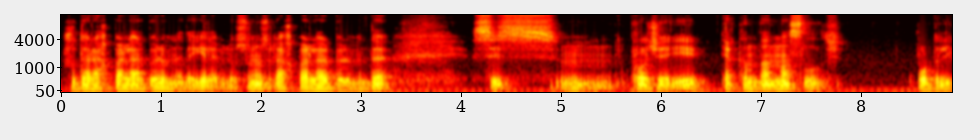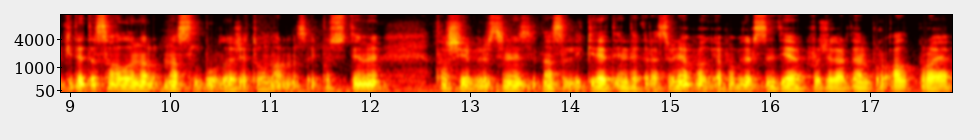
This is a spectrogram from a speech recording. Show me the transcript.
Şurada rehberler bölümüne de gelebiliyorsunuz. Rehberler bölümünde siz hmm, projeyi yakından nasıl burada likidite sağlanır, nasıl burada jetonlarınızı ekosistemi taşıyabilirsiniz, nasıl likidite entegrasyonu yap yapabilirsiniz diğer projelerden bur alıp buraya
